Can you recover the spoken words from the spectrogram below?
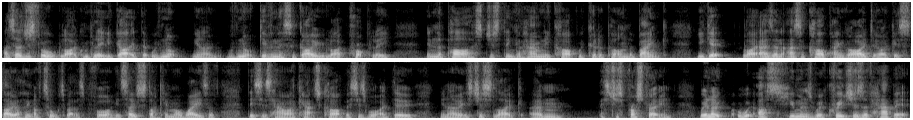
I said I just feel like completely gutted that we've not, you know, we've not given this a go like properly in the past. Just think of how many carp we could have put on the bank. You get like as an as a carp angler I do, I get so I think I've talked about this before. I get so stuck in my ways of this is how I catch carp. This is what I do. You know, it's just like um, it's just frustrating. We're like we're, us humans. We're creatures of habit,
